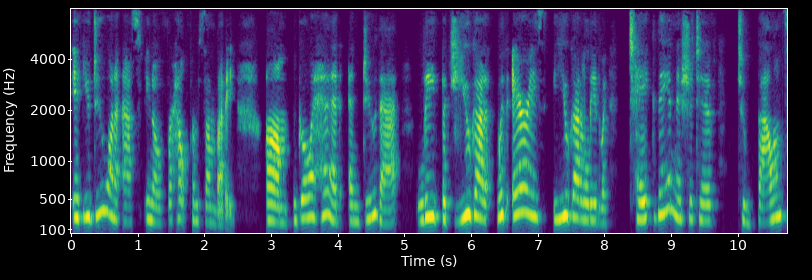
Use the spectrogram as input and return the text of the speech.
if you do want to ask, you know, for help from somebody, um, go ahead and do that. Lead, but you got to, with Aries, you got to lead the way. Take the initiative to balance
